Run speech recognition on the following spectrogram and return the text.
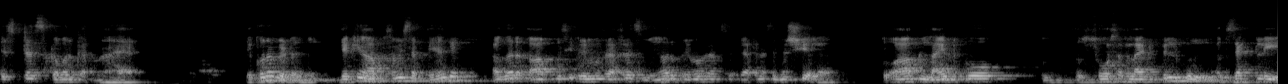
डिस्टेंस कवर करना है। देखो ना बेटा देखिए आप समझ सकते हैं कि अगर आप किसी फ्रेम ऑफ़ रेफरेंस में और फ्रेम ऑफ़ रेफरेंस इनर्शियल है तो आप लाइट को सोर्स ऑफ़ लाइट बिल्कुल एग्जैक्टली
